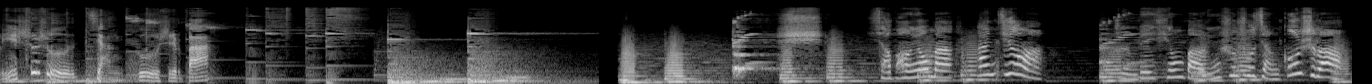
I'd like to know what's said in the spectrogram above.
林叔叔讲故事吧！小朋友们安静了，准备听宝林叔叔讲故事了。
